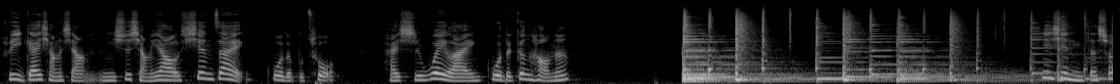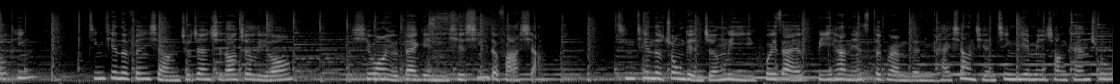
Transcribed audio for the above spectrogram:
所以该想想，你是想要现在过得不错，还是未来过得更好呢？谢谢你的收听，今天的分享就暂时到这里喽。希望有带给你一些新的发想。今天的重点整理会在 FB 和 Instagram 的女孩向前进页面上刊出。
